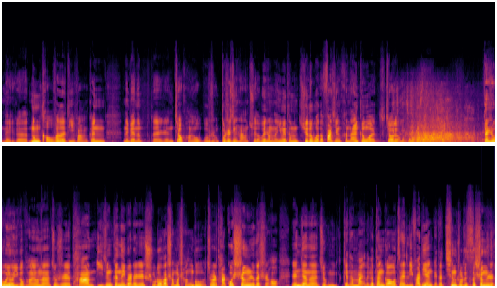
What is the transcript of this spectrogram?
那个弄头发的地方，跟那边的呃人交朋友，我不是不是经常去的。为什么呢？因为他们觉得我的发型很难跟我交流。但是我有一个朋友呢，就是他已经跟那边的人熟络到什么程度，就是他过生日的时候，人家呢就给他买了个蛋糕，在理发店给他庆祝了一次生日。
